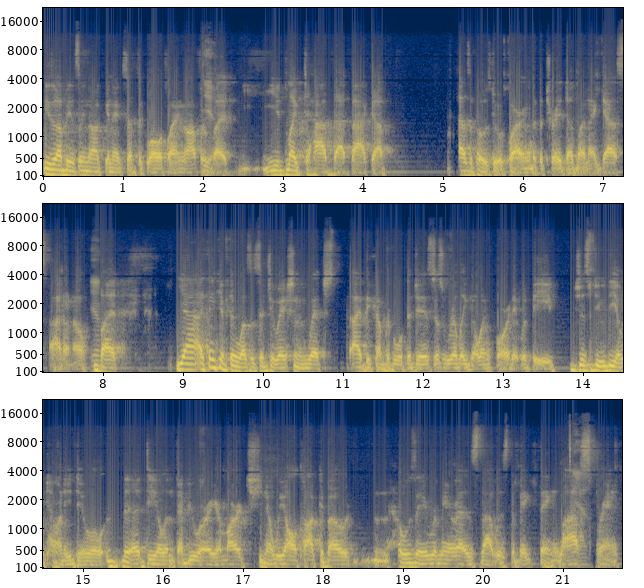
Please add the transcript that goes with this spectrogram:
He's obviously not going to accept the qualifying offer, yeah. but you'd like to have that backup as opposed to acquiring him at the trade deadline, I guess. I don't know. Yeah. But yeah, I think if there was a situation in which I'd be comfortable with the Jays just really going for it, it would be just do the Ohtani deal, the deal in February or March. You know, we all talked about Jose Ramirez. That was the big thing last yeah. spring.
